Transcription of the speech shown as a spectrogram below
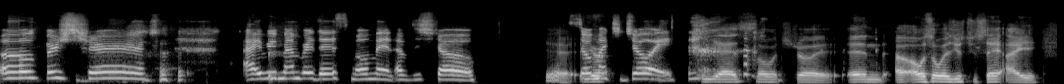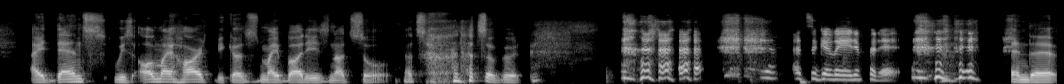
Oh, for sure. I remember this moment of the show. Yeah. So much joy. yes, so much joy. And I was always used to say I I dance with all my heart because my body is not so not so not so good. That's a good way to put it. and uh,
